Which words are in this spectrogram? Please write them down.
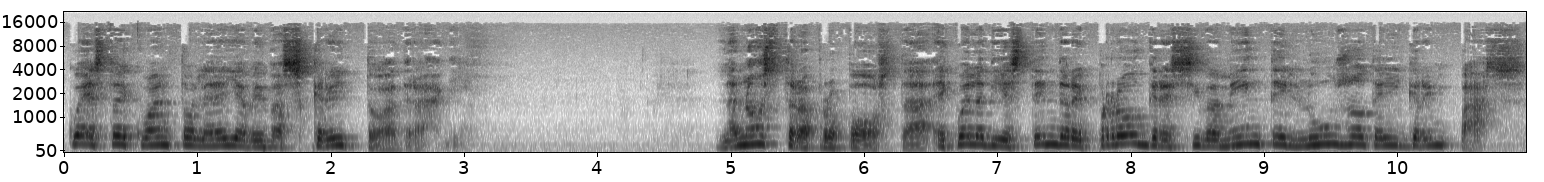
Questo è quanto lei aveva scritto a Draghi. La nostra proposta è quella di estendere progressivamente l'uso del Green Pass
